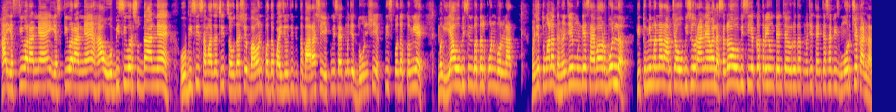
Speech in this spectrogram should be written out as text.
हा एस वर अन्याय आहे एस टीवर अन्याय आहे हा ओबीसी वर सुद्धा अन्याय आहे. ओबीसी समाजाची चौदाशे बावन्न पदं पाहिजे होती तिथं बाराशे एकवीस आहेत म्हणजे दोनशे एकतीस पदं कमी आहेत. मग या ओबीसींबद्दल कोण बोलणार? म्हणजे तुम्हाला धनंजय मुंडे साहेबावर बोललं की तुम्ही म्हणणार आमच्या ओबीसीवर अन्याय व्हायला सगळा ओबीसी एकत्र येऊन त्यांच्या विरोधात म्हणजे त्यांच्यासाठी मोर्चे काढणार.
